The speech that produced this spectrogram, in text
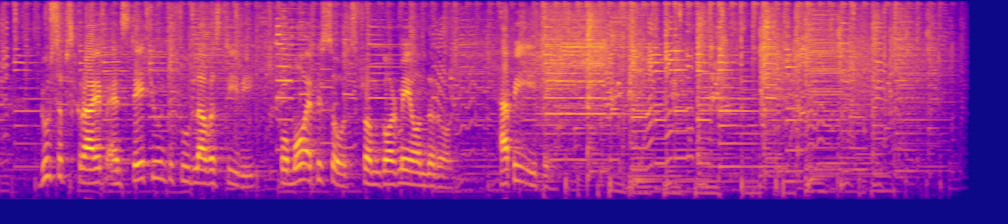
Do subscribe and stay tuned to Food Lovers TV for more episodes from Gourmet on the Road. Happy eating!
